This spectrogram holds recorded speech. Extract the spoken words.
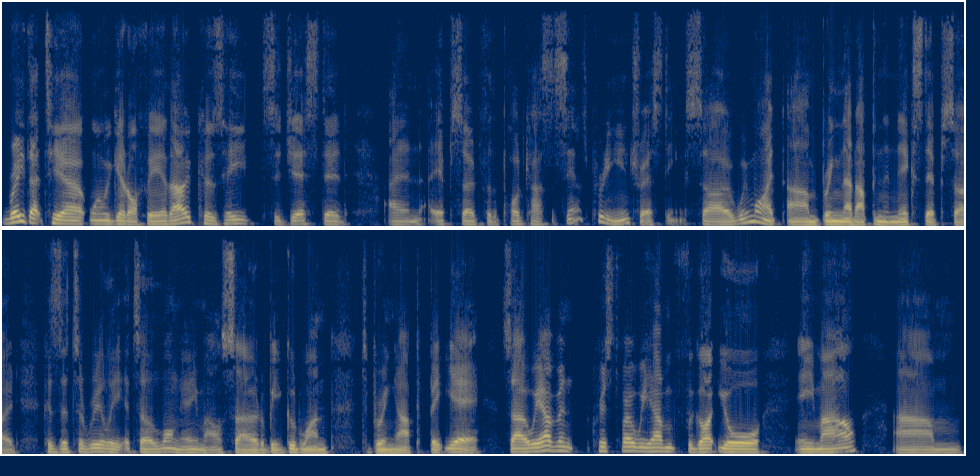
read that to you when we get off air though, because he suggested an episode for the podcast. It sounds pretty interesting, so we might um, bring that up in the next episode because it's a really it's a long email, so it'll be a good one to bring up. But yeah, so we haven't, Christopher, we haven't forgot your email, um,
